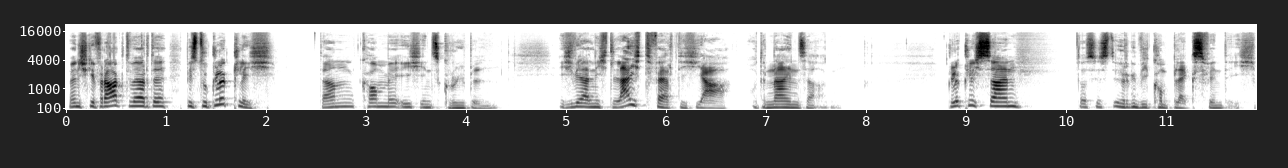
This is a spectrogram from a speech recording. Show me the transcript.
Wenn ich gefragt werde, bist du glücklich? Dann komme ich ins Grübeln. Ich will nicht leichtfertig Ja oder Nein sagen. Glücklich sein, das ist irgendwie komplex, finde ich.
